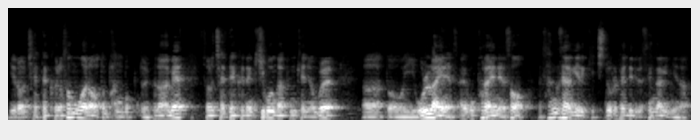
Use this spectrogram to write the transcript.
이런 재테크를 성공하는 어떤 방법들 그 다음에 저는 재테크에 대한 기본 같은 개념을 어, 또 이 온라인에서 아니 오프라인에서 상세하게 이렇게 지도를 해드릴 생각입니다.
